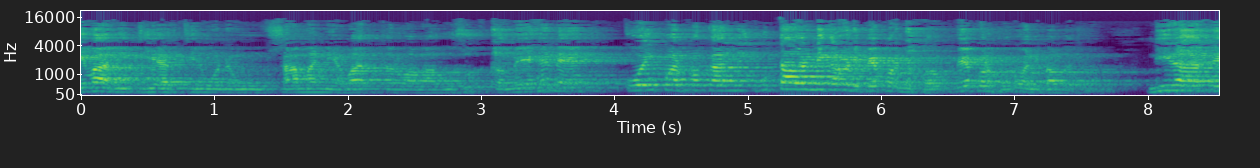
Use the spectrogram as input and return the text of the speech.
એવા વિદ્યાર્થીઓને હું સામાન્ય વાત કરવા માંગુ છું. તમે હે ને કોઈ પણ પ્રકારની ઉતાવળ નહીં કરવાની પેપરની પેપર ભરવાની બાબતમાં. નિરાતે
